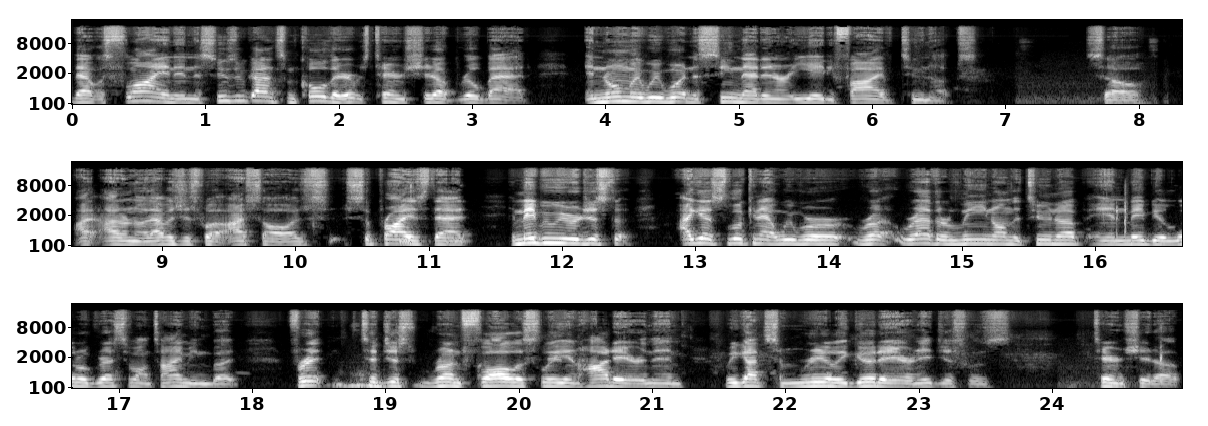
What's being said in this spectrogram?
that was flying, and as soon as we got in some cold air, it was tearing shit up real bad. And normally we wouldn't have seen that in our E85 tune ups. So I, I don't know. That was just what I saw. I was surprised that, and maybe we were just, I guess, looking at we were r- rather lean on the tune up and maybe a little aggressive on timing, but for it to just run flawlessly in hot air, and then we got some really good air, and it just was tearing shit up.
